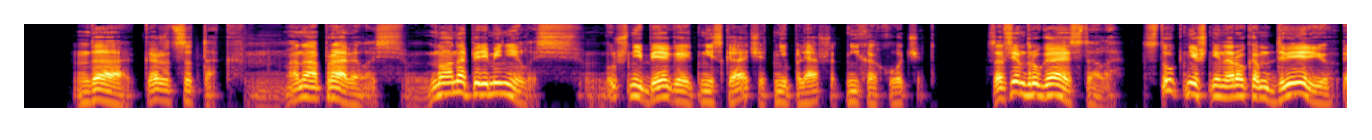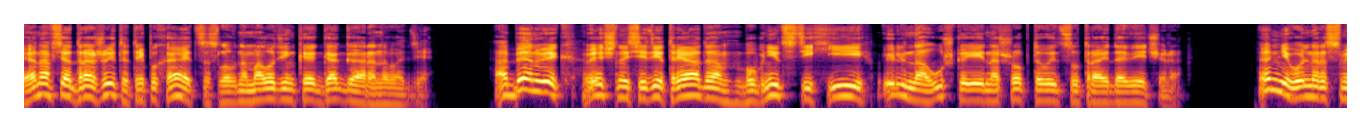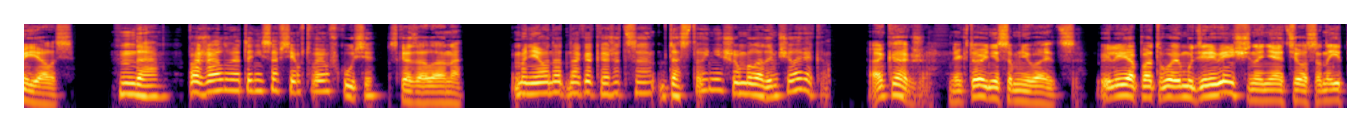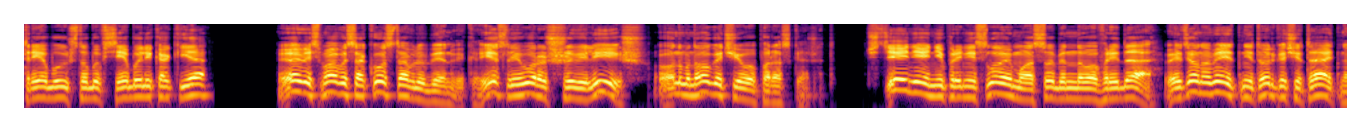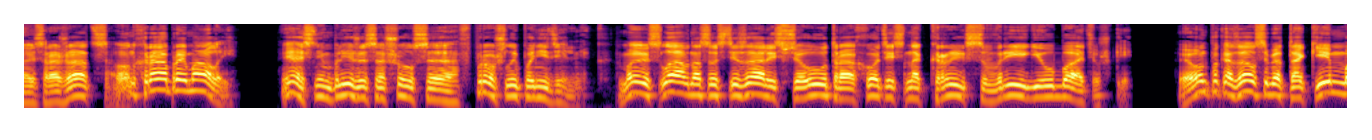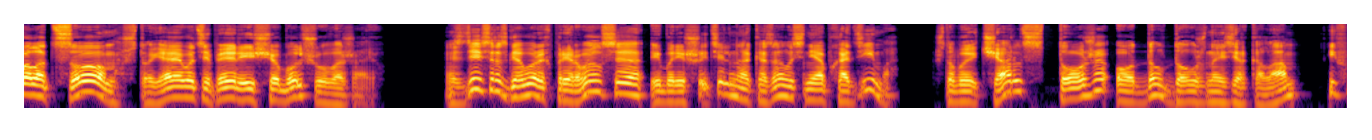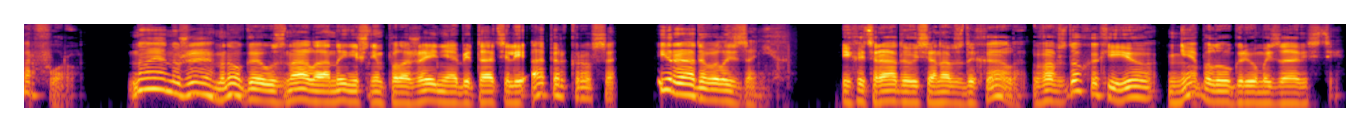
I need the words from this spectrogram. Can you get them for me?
«Да, кажется так. Она оправилась, но она переменилась. Уж не бегает, не скачет, не пляшет, не хохочет. Совсем другая стала. Стукнешь ненароком дверью, и она вся дрожит и трепыхается, словно молоденькая гагара на воде. А Бенвик вечно сидит рядом, бубнит стихи или на ушко ей нашептывает с утра и до вечера. Энн невольно рассмеялась. «Да, «Пожалуй, это не совсем в твоем вкусе», — сказала она. «Мне он, однако, кажется достойнейшим молодым человеком». «А как же, никто и не сомневается. Или я, по-твоему, деревенщина неотесана и требую, чтобы все были как я? Я весьма высоко ставлю Бенвика. Если его расшевелишь, он много чего порасскажет. Чтение не принесло ему особенного вреда, ведь он умеет не только читать, но и сражаться. Он храбрый малый. Я с ним ближе сошелся в прошлый понедельник. Мы славно состязались все утро, охотясь на крыс в Риге у батюшки. И он показал себя таким молодцом, что я его теперь еще больше уважаю. Здесь разговор их прервался, ибо решительно оказалось необходимо, чтобы Чарльз тоже отдал должное зеркалам и фарфору. Но Энн уже многое узнала о нынешнем положении обитателей Аперкросса и радовалась за них. И хоть радуясь, она вздыхала, во вздохах ее не было угрюмой зависти.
